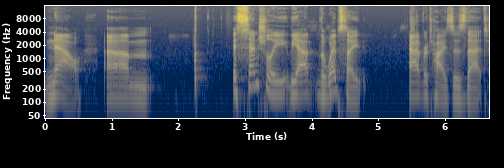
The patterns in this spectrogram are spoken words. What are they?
Now, um, essentially, the ad, the website advertises that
